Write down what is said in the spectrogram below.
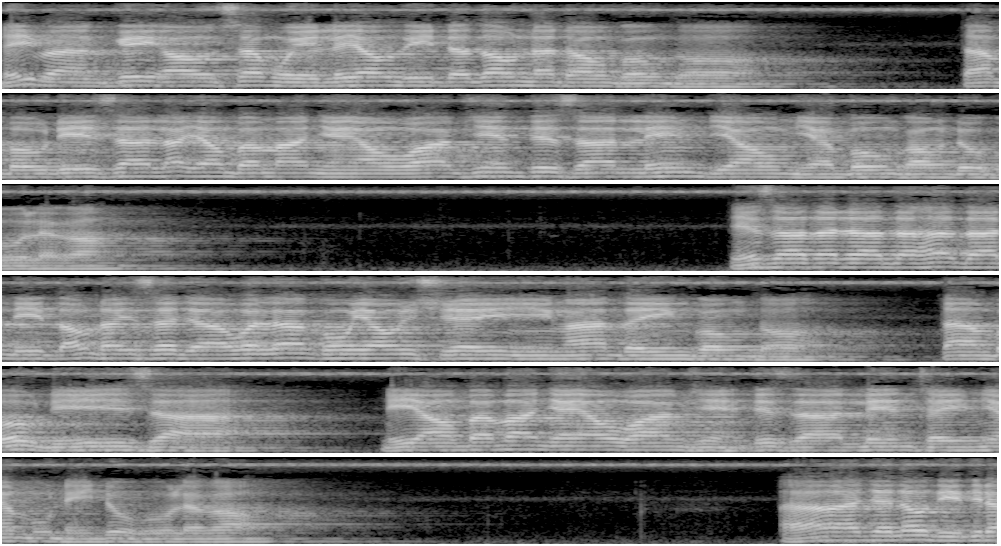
နိဗ္ဗာန်ကိန်းအောင်ဆက်မွေလျောက်သည်တသော2000ကုန်သောတံဗုဒ္ဓေသလယောင်ပမဉဏ်အောင်ဝါဖြင့်သစ္စာလင်းပြောင်းမြတ်ဘုံကောင်းတို့ကို၎င်းသစ္စာတရသဟတတိတောင်းထိုင်စကြဝလကုံရောင်ရှိန်ငါသိမ့်ကုန်သောတံဗုဒ္ဓေသနေအောင်ပမဉဏ်အောင်ဝါဖြင့်သစ္စာလင်းထိန်မြတ်မှုနေတို့ကို၎င်း အာကျွန်ုပ်သည်တိရ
